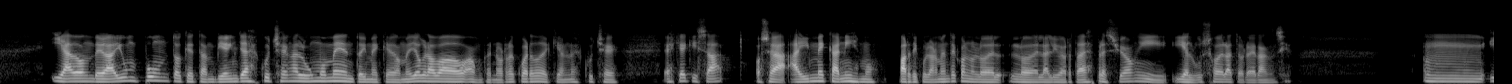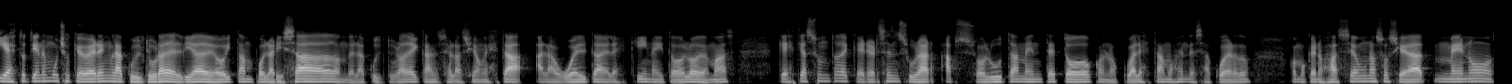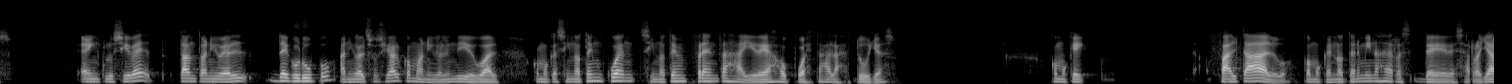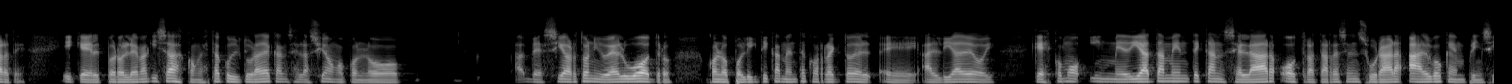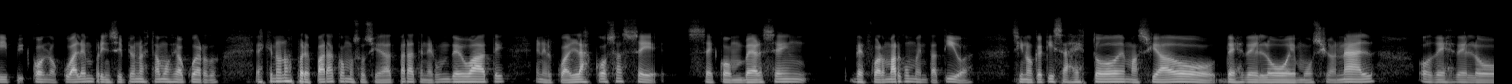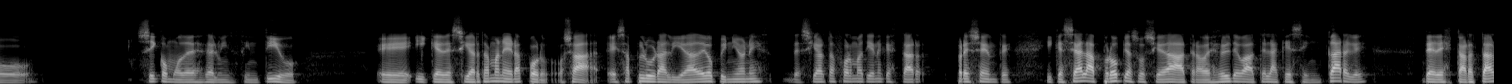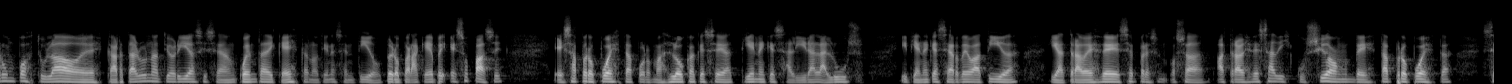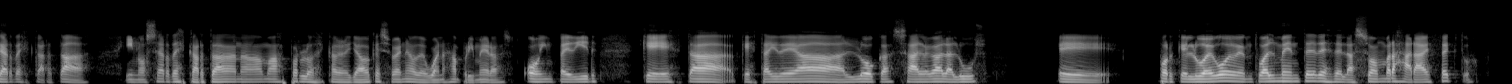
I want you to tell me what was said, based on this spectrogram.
y a donde hay un punto que también ya escuché en algún momento y me quedó medio grabado, aunque no recuerdo de quién lo escuché, es que quizá, o sea, hay mecanismos, particularmente con lo de, la libertad de expresión y, y, el uso de la tolerancia. Mm, y esto tiene mucho que ver en la cultura del día de hoy tan polarizada, donde la cultura de cancelación está a la vuelta de la esquina y todo lo demás, que este asunto de querer censurar absolutamente todo con lo cual estamos en desacuerdo, como que nos hace una sociedad menos, e inclusive tanto a nivel de grupo, a nivel social, como a nivel individual, como que si no te, si no te enfrentas a ideas opuestas a las tuyas, como que falta algo, como que no terminas de, desarrollarte. Y que el problema quizás con esta cultura de cancelación o con lo de cierto nivel u otro, con lo políticamente correcto del, eh, al día de hoy, que es como inmediatamente cancelar o tratar de censurar algo que en principio, con lo cual en principio no estamos de acuerdo, es que no nos prepara como sociedad para tener un debate en el cual las cosas se, se conversen de forma argumentativa sino que quizás es todo demasiado desde lo emocional o desde lo, sí, como desde lo instintivo. Eh, y que de cierta manera, por, o sea, esa pluralidad de opiniones de cierta forma tiene que estar presente y que sea la propia sociedad a través del debate la que se encargue de descartar un postulado, de descartar una teoría si se dan cuenta de que esta no tiene sentido. Pero para que eso pase, esa propuesta, por más loca que sea, tiene que salir a la luz y tiene que ser debatida y a través de ese, o sea, a través de esa discusión de esta propuesta ser descartada y no ser descartada nada más por lo descabellado que suene o de buenas a primeras o impedir que esta, que esta idea loca salga a la luz eh, porque luego eventualmente desde las sombras hará efecto.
